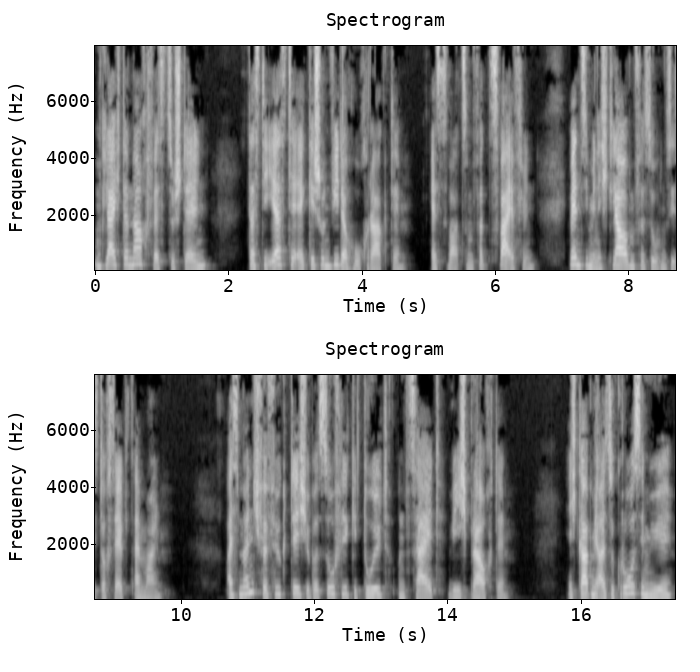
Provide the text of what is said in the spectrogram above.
um gleich danach festzustellen, dass die erste Ecke schon wieder hochragte. Es war zum Verzweifeln. Wenn Sie mir nicht glauben, versuchen Sie es doch selbst einmal. Als Mönch verfügte ich über so viel Geduld und Zeit, wie ich brauchte. Ich gab mir also große Mühe,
